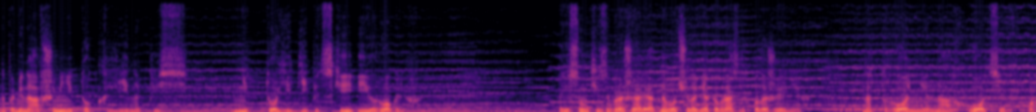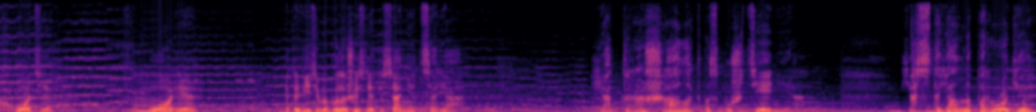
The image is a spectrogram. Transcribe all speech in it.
напоминавшими не то клинопись, не то египетские иероглифы. Рисунки изображали одного человека в разных положениях. На троне, на охоте, в походе, в море. Это, видимо, было жизнеописание царя. Я дрожал от возбуждения. Я стоял на пороге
